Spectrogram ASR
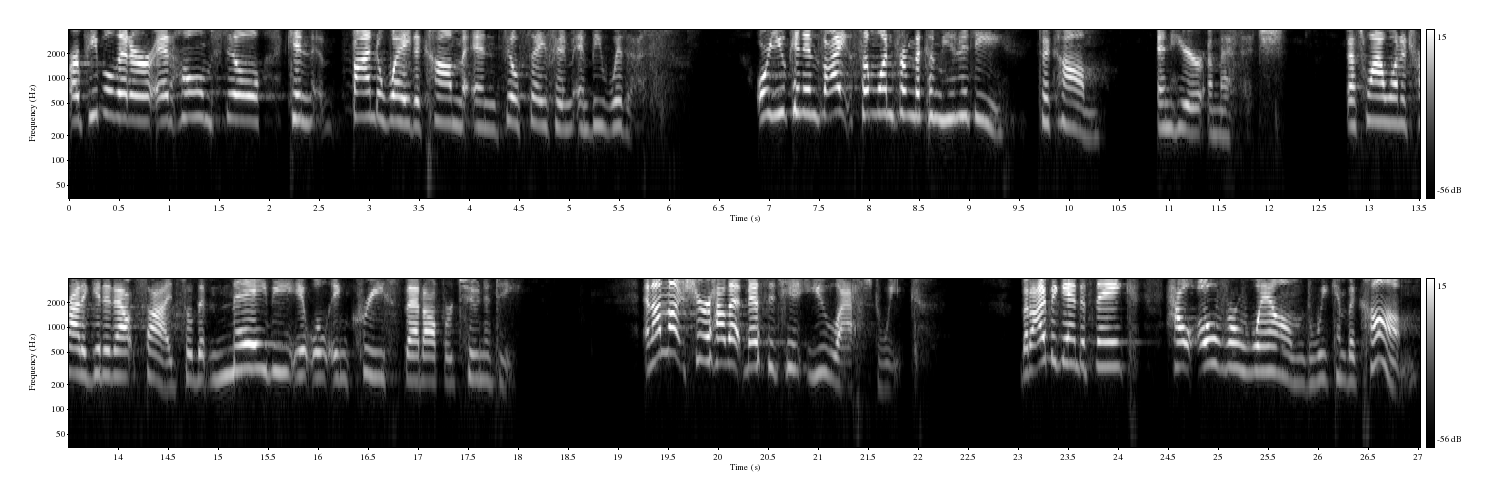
our people that are at home still can find a way to come and feel safe and, and be with us. Or you can invite someone from the community to come and hear a message. That's why I want to try to get it outside so that maybe it will increase that opportunity. And I'm not sure how that message hit you last week. But I began to think how overwhelmed we can become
